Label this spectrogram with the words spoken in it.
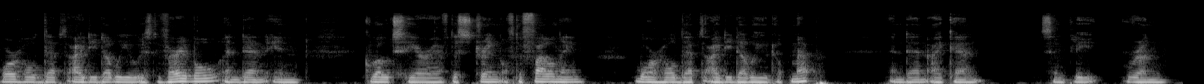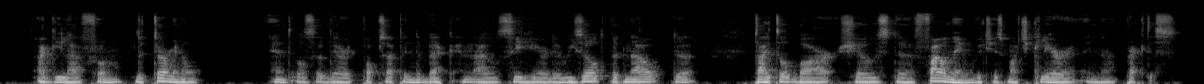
borehole depth idw is the variable, and then in quotes here I have the string of the file name, borehole depth idw.map, and then I can simply run Aguila from the terminal. And also there it pops up in the back and I will see here the result, but now the title bar shows the file name, which is much clearer in uh, practice.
